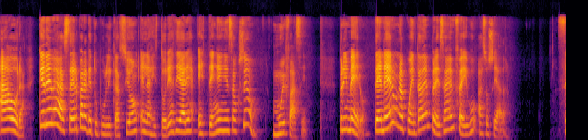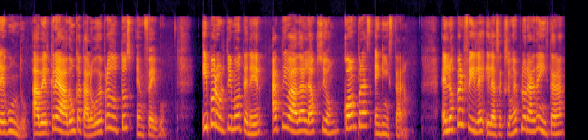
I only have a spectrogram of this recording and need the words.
Ahora, ¿qué debes hacer para que tu publicación en las historias diarias estén en esa opción? Muy fácil. Primero, tener una cuenta de empresa en Facebook asociada. Segundo, haber creado un catálogo de productos en Facebook. Y por último, tener activada la opción compras en Instagram. En los perfiles y la sección explorar de Instagram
